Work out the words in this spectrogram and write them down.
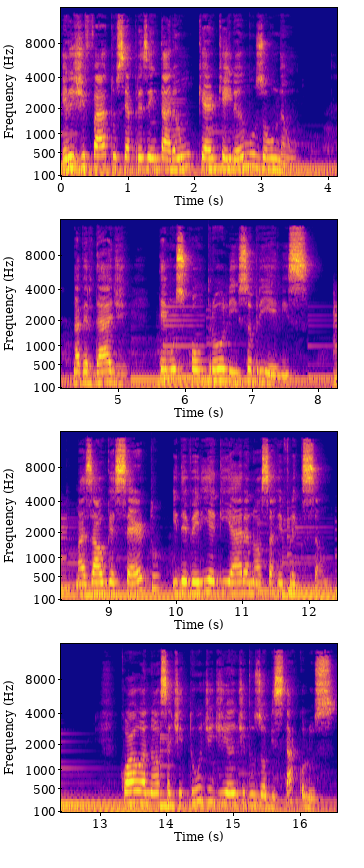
Eles de fato se apresentarão, quer queiramos ou não. Na verdade, temos controle sobre eles mas algo é certo e deveria guiar a nossa reflexão. Qual a nossa atitude diante dos obstáculos?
